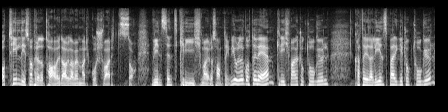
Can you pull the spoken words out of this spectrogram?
og til de som har prøvd å ta over i dag, da med Marco Schwartz og Vincent Kriechmeier og sånne ting. De gjorde det godt i VM. Kriechmeier tok to gull. Katarina Linsberger tok to gull.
